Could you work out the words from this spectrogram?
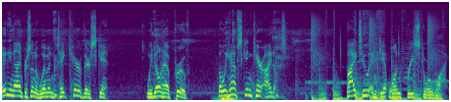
89% of women take care of their skin. We don't have proof, but we have skincare items. Buy two and get one free store wide.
